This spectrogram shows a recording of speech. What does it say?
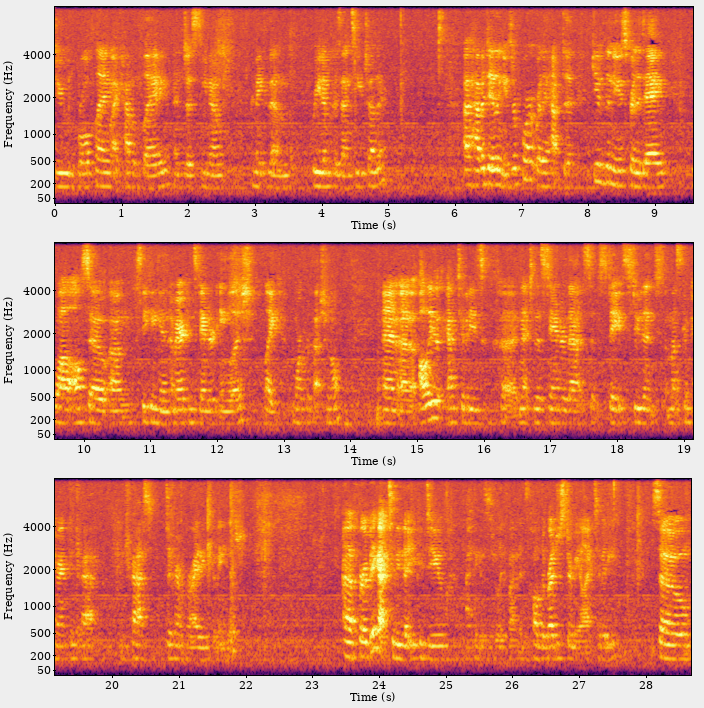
Do role playing, like have a play, and just, you know, make them read and present to each other. Uh, have a daily news report where they have to give the news for the day while also um, speaking in American Standard English, like more professional. And uh, all these activities connect to the standard that states students must compare and contrast, contrast different varieties of English. Uh, for a big activity that you could do, I think this is really fun, it's called the register meal activity. So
